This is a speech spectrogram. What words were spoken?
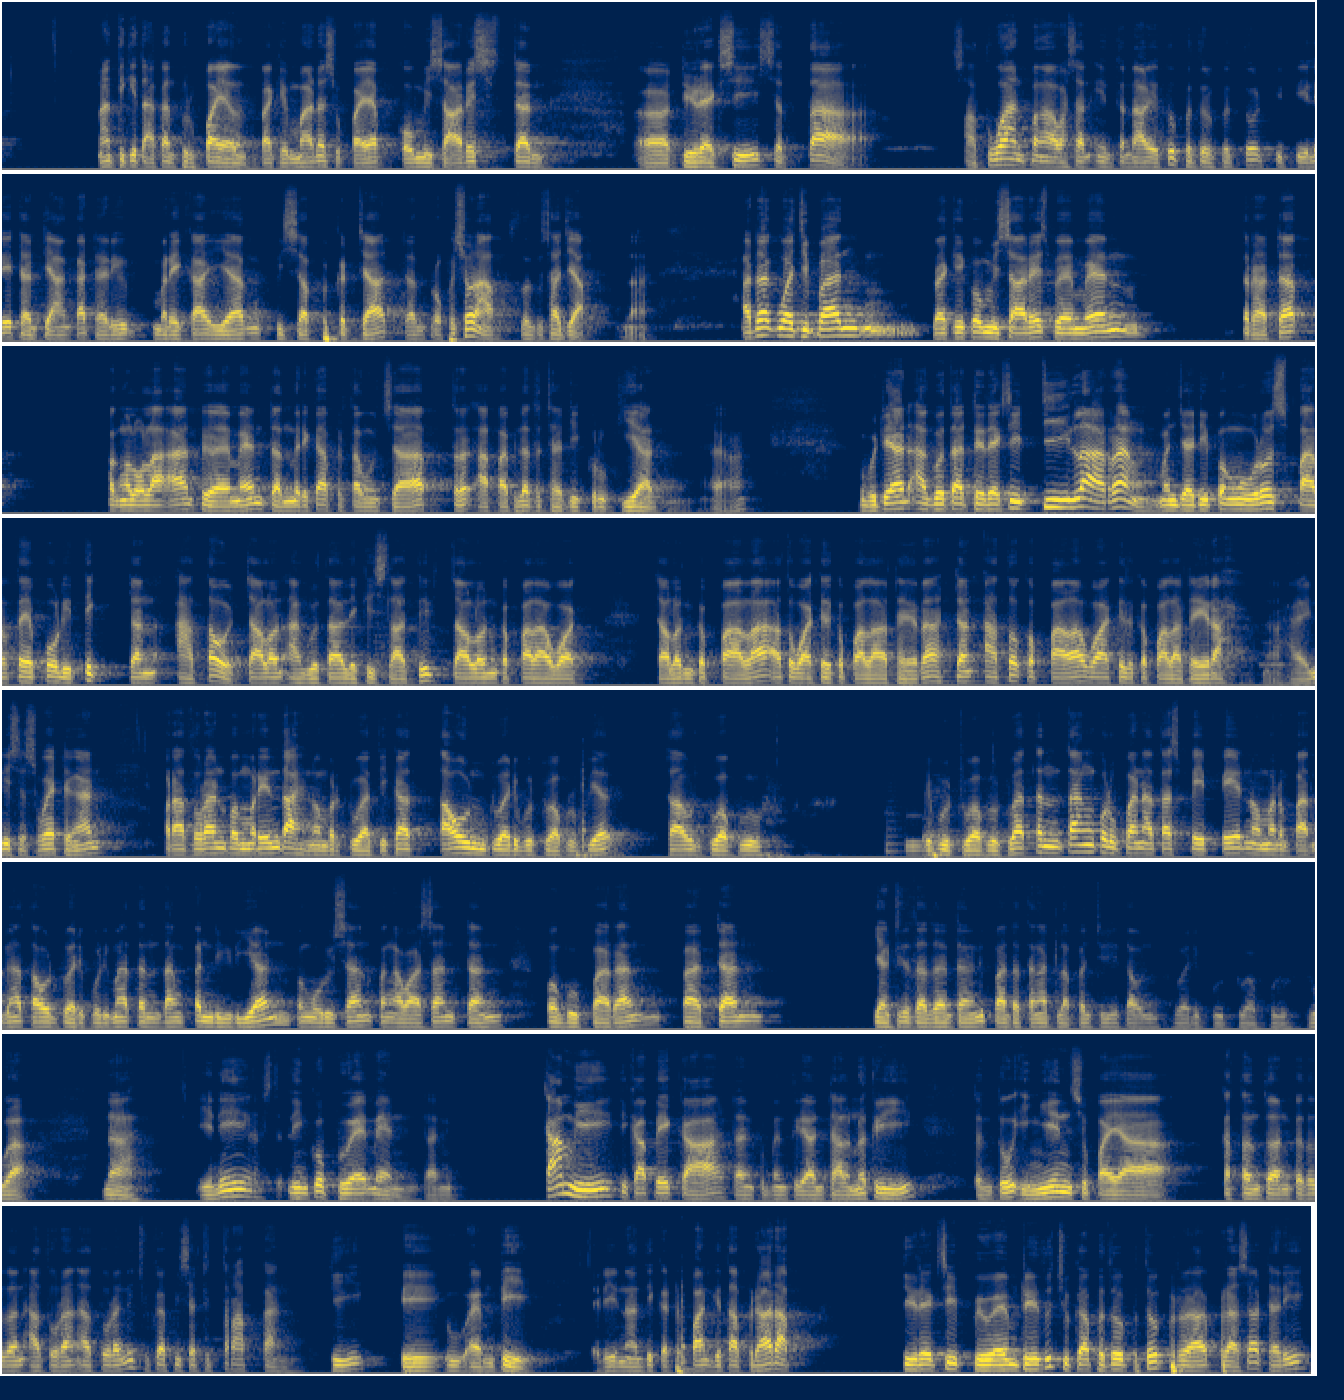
nanti kita akan berupaya bagaimana supaya komisaris dan uh, direksi serta satuan pengawasan internal itu betul-betul dipilih dan diangkat dari mereka yang bisa bekerja dan profesional tentu saja. Nah, ada kewajiban bagi komisaris BUMN terhadap pengelolaan BUMN dan mereka bertanggung jawab ter, apabila terjadi kerugian. Ya. Kemudian anggota direksi dilarang menjadi pengurus partai politik dan atau calon anggota legislatif, calon kepala wakil calon kepala atau wakil kepala daerah dan atau kepala wakil kepala daerah. Nah, ini sesuai dengan peraturan pemerintah nomor 23 tahun 2020 tahun 20 2022 tentang perubahan atas PP nomor 45 tahun 2005 tentang pendirian, pengurusan, pengawasan dan pembubaran badan yang ditandatangani pada tanggal 8 Juni tahun 2022. Nah, ini lingkup BUMN dan kami di KPK dan Kementerian Dalam Negeri tentu ingin supaya ketentuan-ketentuan aturan-aturan ini juga bisa diterapkan di BUMD. Jadi nanti ke depan kita berharap direksi BUMD itu juga betul-betul berasal dari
